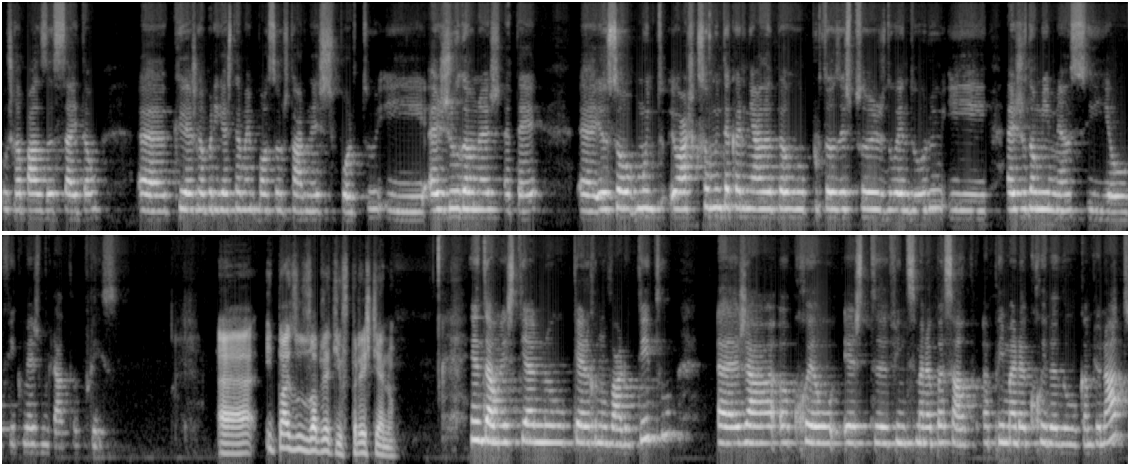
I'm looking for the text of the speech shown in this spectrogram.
os rapazes aceitam uh, que as raparigas também possam estar neste desporto e ajudam-nas até. Uh, eu sou muito, eu acho que sou muito acarinhada pelo, por todas as pessoas do Enduro e ajudam-me imenso e eu fico mesmo grata por isso. Uh, e quais os objetivos para este ano? Então, este ano quero renovar o título, Uh, já ocorreu este fim de semana passado a primeira corrida do campeonato,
